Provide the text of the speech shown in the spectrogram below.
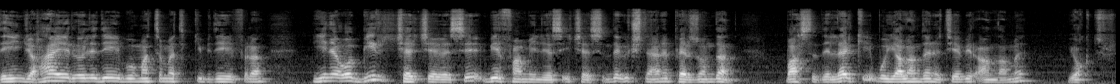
Deyince hayır öyle değil bu matematik gibi değil falan. Yine o bir çerçevesi, bir familyası içerisinde üç tane persondan bahsederler ki bu yalandan öteye bir anlamı yoktur.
